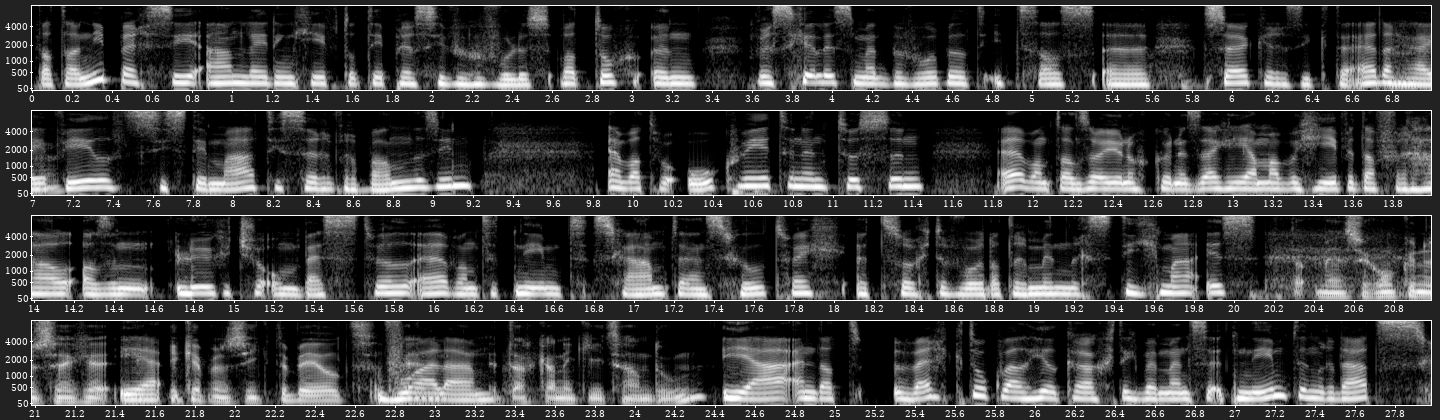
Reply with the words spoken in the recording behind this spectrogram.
dat dat niet per se aanleiding geeft tot depressieve gevoelens. Wat toch een verschil is met bijvoorbeeld iets als uh, suikerziekte. Hè? Daar ga je veel systematischer verbanden zien. En wat we ook weten intussen, hè, want dan zou je nog kunnen zeggen, ja, maar we geven dat verhaal als een leugentje om bestwil, hè, want het neemt schaamte en schuld weg. Het zorgt ervoor dat er minder stigma is. Dat mensen gewoon kunnen zeggen, ja. ik heb een ziektebeeld voilà. en daar kan ik iets aan doen. Ja, en dat werkt ook wel heel krachtig bij mensen. Het neemt inderdaad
